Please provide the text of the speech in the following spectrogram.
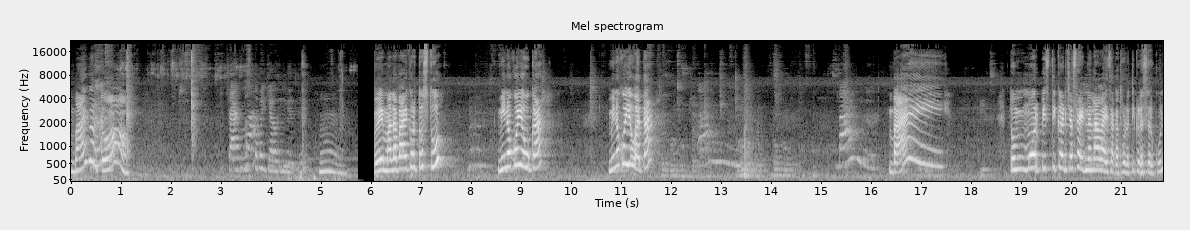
बाय करतो. मला बाय करतोस तू? मी नको येऊ का? मी नको येऊ आता. बाय. तो मोरपीस तिकडच्या साईडनं लावायचा का थोडं तिकडं सरकून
